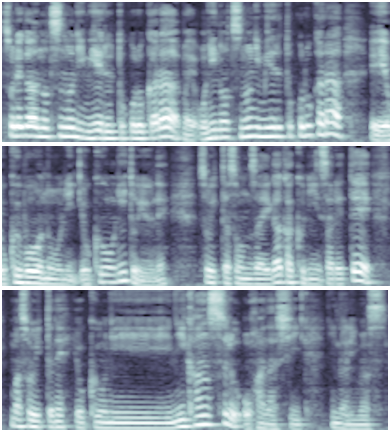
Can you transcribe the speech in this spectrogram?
それがあの角に見えるところから、まあ、鬼の角に見えるところから、えー欲望の鬼、欲鬼というね、そういった存在が確認されて、まあそういったね、欲鬼に関するお話になります。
